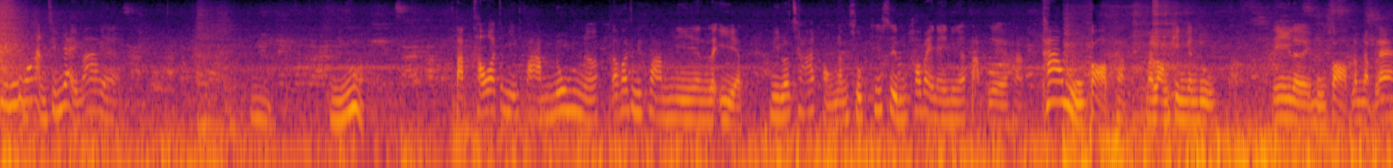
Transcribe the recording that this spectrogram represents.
ที่นี่เขาหั่นชิ้นใหญ่มากเลยอะอืมอืมตับเขาอะจะมีความนุ่มเนอะแล้วก็จะมีความเนียนละเอียด มีรสชาติของน้ำซุปที่ซึมเข้าไปในเนื้อตับเลยค่ะ ข้าวหมูกรอบค่ะ มาลองกินกันดู นี่เลยหมูกรอบลำดับแรก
